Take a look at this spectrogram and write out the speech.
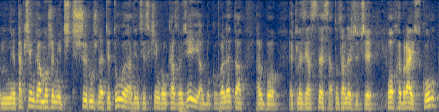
mm, ta księga może mieć trzy różne tytuły, a więc jest księgą kaznodziei, albo Kocheleta, albo Eklezjastesa. To zależy, czy po hebrajsku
